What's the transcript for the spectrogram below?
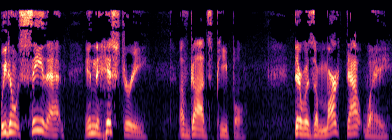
We don't see that in the history of God's people. There was a marked out way.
